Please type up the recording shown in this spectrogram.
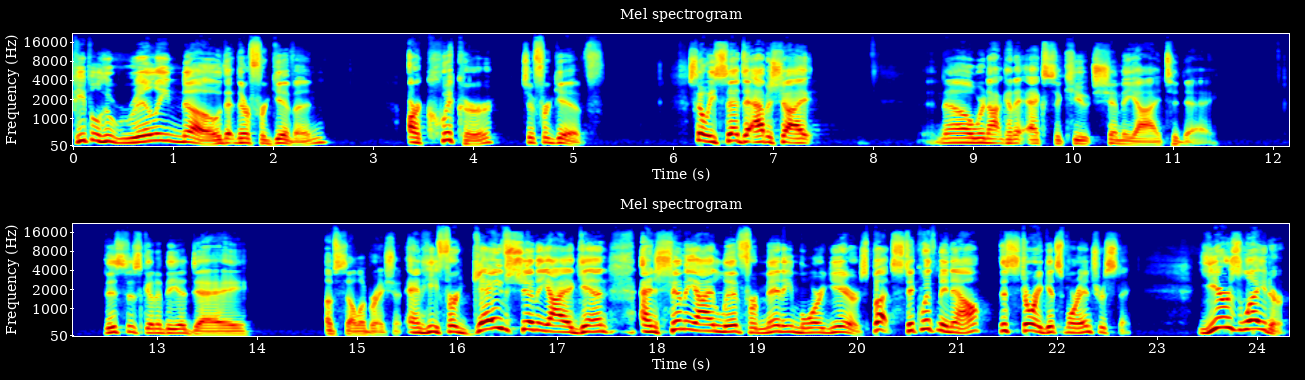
People who really know that they're forgiven are quicker to forgive. So he said to Abishai, No, we're not going to execute Shimei today. This is going to be a day of celebration. And he forgave Shimei again, and Shimei lived for many more years. But stick with me now, this story gets more interesting. Years later,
